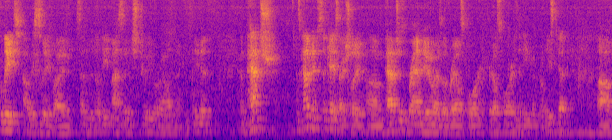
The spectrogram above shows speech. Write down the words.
Delete, obviously, if I send a delete message to a URL, then I can delete it. And patch is kind of an interesting case, actually. Um, patch is brand new as of Rails 4. Rails 4 isn't even released yet. Um,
